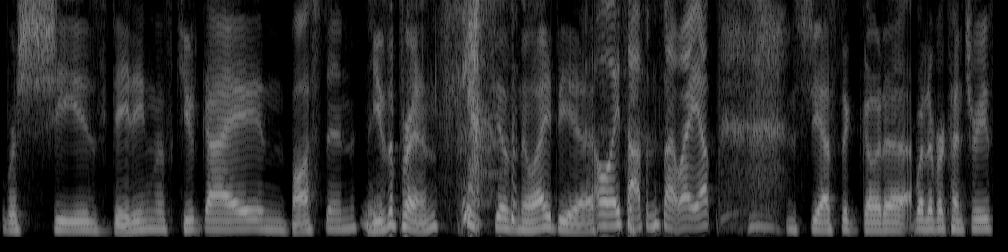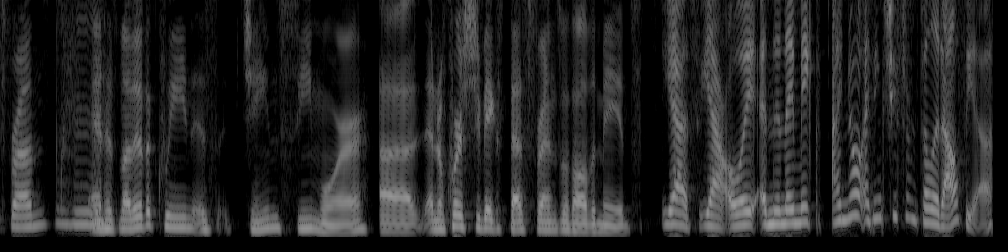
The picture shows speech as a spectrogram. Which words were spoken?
where she's dating this cute guy in Boston? He's a prince. Yeah. She has no idea. always happens that way. Yep. She has to go to whatever country he's from. Mm-hmm. And his mother, the queen, is Jane Seymour. Uh, and of course, she makes best friends with all the maids. Yes, yeah. Always, and then they make. I know. I think she's from Philadelphia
